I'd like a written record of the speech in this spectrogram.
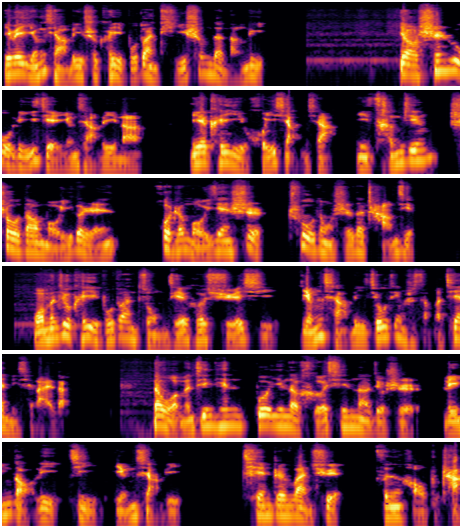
因为影响力是可以不断提升的能力。要深入理解影响力呢，你也可以回想一下。你曾经受到某一个人或者某一件事触动时的场景，我们就可以不断总结和学习影响力究竟是怎么建立起来的。那我们今天播音的核心呢，就是领导力即影响力，千真万确，分毫不差。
